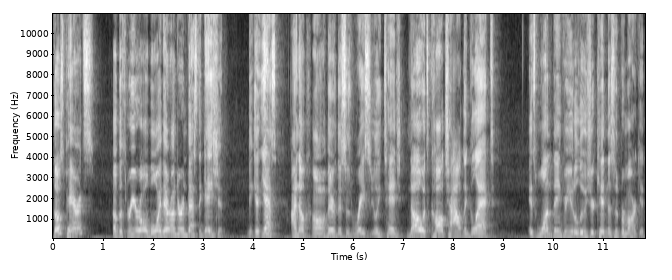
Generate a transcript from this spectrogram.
those parents of the three year old boy, they're under investigation. Because, yes, I know, oh, there, this is racially tinged. No, it's called child neglect. It's one thing for you to lose your kid in a supermarket.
